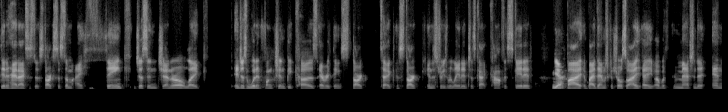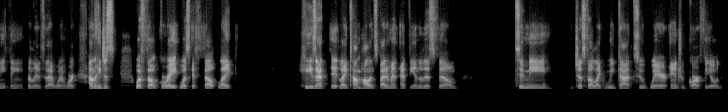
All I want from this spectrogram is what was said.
didn't have access to the Stark system, I think just in general, like it just wouldn't function because everything Stark tech Stark Industries related just got confiscated Yeah. by by damage control. So I, I I would imagine that anything related to that wouldn't work. I don't know. He just what felt great was it felt like he's at it like Tom Holland Spider Man at the end of this film. To me, just felt like we got to where Andrew Garfield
